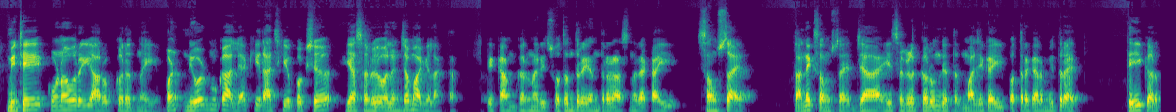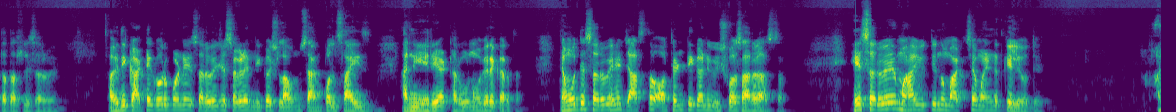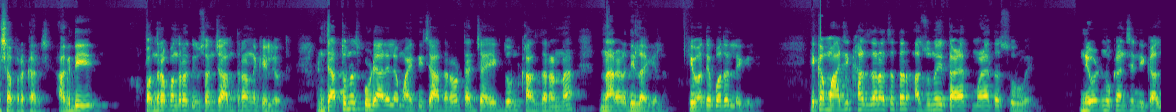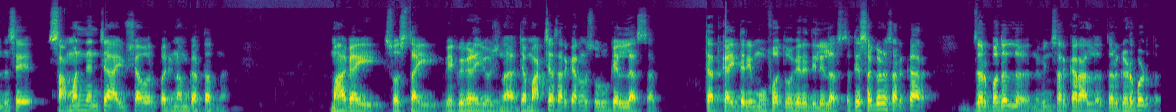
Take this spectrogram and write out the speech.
मी ते कोणावरही आरोप करत नाही पण निवडणुका आल्या की राजकीय पक्ष या सर्वेवाल्यांच्या मागे लागतात. ते काम करणारी स्वतंत्र यंत्रणा असणाऱ्या काही संस्था आहेत. अनेक संस्था आहेत ज्या हे सगळं करून देतात. माझे काही पत्रकार मित्र आहेत तेही करतात असले सर्वे. अगदी काटेकोरपणे सर्वेचे सगळे निकष लावून सॅम्पल साईज आणि एरिया ठरवून वगैरे करतात. त्यामुळे ते सर्वे हे जास्त ऑथेंटिक आणि विश्वासार्ह असतात. हे सर्वे महायुतीनं मागच्या महिन्यात केले होते. अशा प्रकारचे. अगदी पंधरा पंधरा दिवसांच्या अंतरानं केले होते. आणि त्यातूनच पुढे आलेल्या माहितीच्या आधारावर त्यांच्या एक दोन खासदारांना नारळ दिला गेला किंवा ते बदलले गेले. एका माजी खासदाराचं तर अजूनही तळ्यात मळ्यातच सुरू आहे. निवडणुकांचे निकाल जसे सामान्यांच्या आयुष्यावर परिणाम करतात ना महागाई स्वस्ताई वेगवेगळ्या योजना ज्या मागच्या सरकारनं सुरू केलेल्या असतात त्यात काहीतरी मोफत वगैरे दिलेलं असतं. ते सगळं सरकार जर बदललं नवीन सरकार आलं तर गडबडतं.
